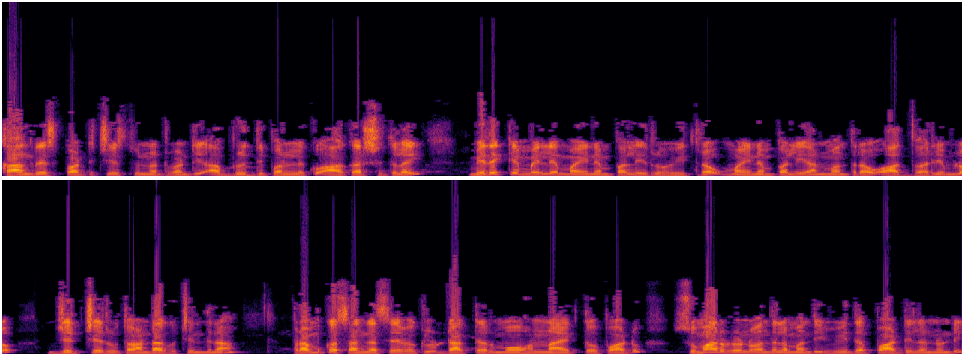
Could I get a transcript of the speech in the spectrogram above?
కాంగ్రెస్ పార్టీ చేస్తున్నటువంటి అభివృద్ధి పనులకు ఆకర్షితులై మెదక్ ఎమ్మెల్యే మైనంపల్లి రోహిత్రావు మైనంపల్లి హనుమంతరావు ఆధ్వర్యంలో జడ్చెరు తాండాకు చెందిన ప్రముఖ సంఘ సేవకులు డాక్టర్ మోహన్ నాయక్తో పాటు సుమారు రెండు వందల మంది వివిధ పార్టీల నుండి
